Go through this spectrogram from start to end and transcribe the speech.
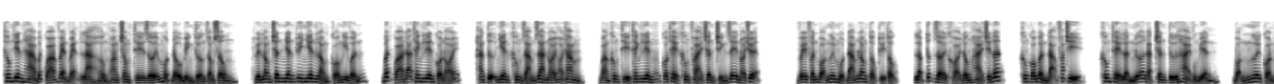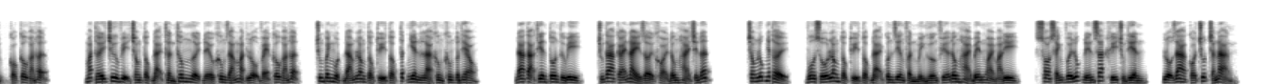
Thông thiên hà bất quá vẹn vẹn là hồng hoang trong thế giới một đầu bình thường dòng sông, huyền long chân nhân tuy nhiên lòng có nghi vấn, bất quá đã thanh liên có nói, hắn tự nhiên không dám ra nói hỏi thăm bằng không thì thanh liên có thể không phải chân chính dễ nói chuyện. Về phần bọn ngươi một đám long tộc thủy tộc, lập tức rời khỏi đông hải trên đất, không có bần đạo pháp chỉ, không thể lần nữa đặt chân tứ hải vùng biển, bọn ngươi còn có câu oán hận. Mắt thấy chư vị trong tộc đại thần thông người đều không dám mặt lộ vẻ câu oán hận, chung quanh một đám long tộc thủy tộc tất nhiên là không không tuân theo. Đa tạ thiên tôn từ bi, chúng ta cái này rời khỏi đông hải trên đất. Trong lúc nhất thời, vô số long tộc thủy tộc đại quân riêng phần mình hướng phía đông hải bên ngoài mà đi, so sánh với lúc đến sát khí trùng tiên lộ ra có chút chán nản.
